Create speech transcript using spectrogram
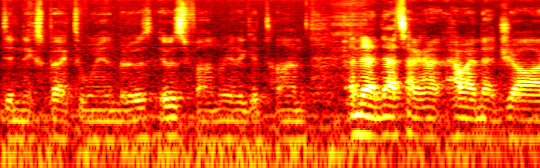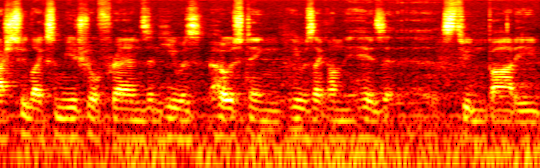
didn't expect to win, but it was it was fun. We had a good time, and then that's how I, how I met Josh through like some mutual friends, and he was hosting. He was like on the, his uh, student body.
